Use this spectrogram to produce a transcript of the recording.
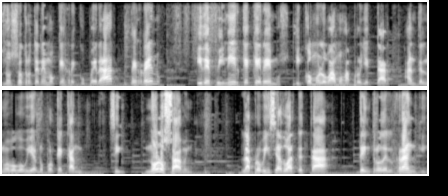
Nosotros tenemos que recuperar terreno y definir qué queremos y cómo lo vamos a proyectar ante el nuevo gobierno, porque si no lo saben, la provincia de Duarte está dentro del ranking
